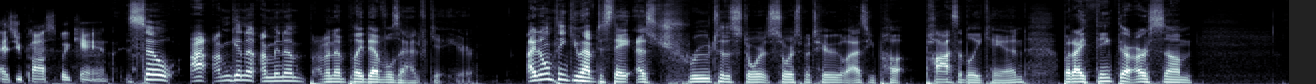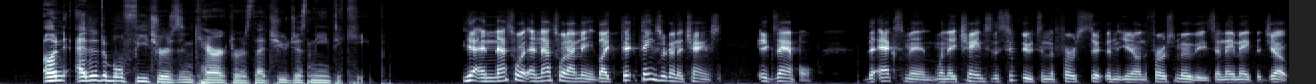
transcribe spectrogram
as you possibly can. So I, I'm gonna I'm gonna I'm gonna play devil's advocate here. I don't think you have to stay as true to the source material as you po- possibly can, but I think there are some uneditable features and characters that you just need to keep. Yeah, and that's what and that's what I mean. Like th- things are going to change. Example: the X Men when they changed the suits in the first in, you know in the first movies and they make the joke.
